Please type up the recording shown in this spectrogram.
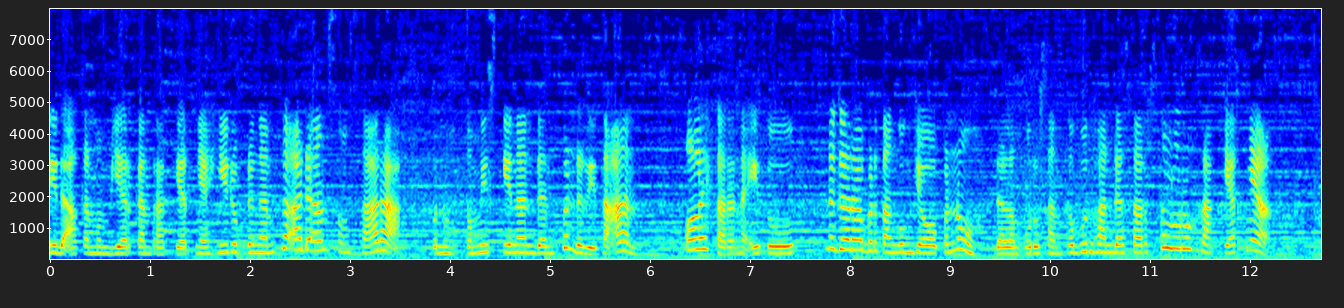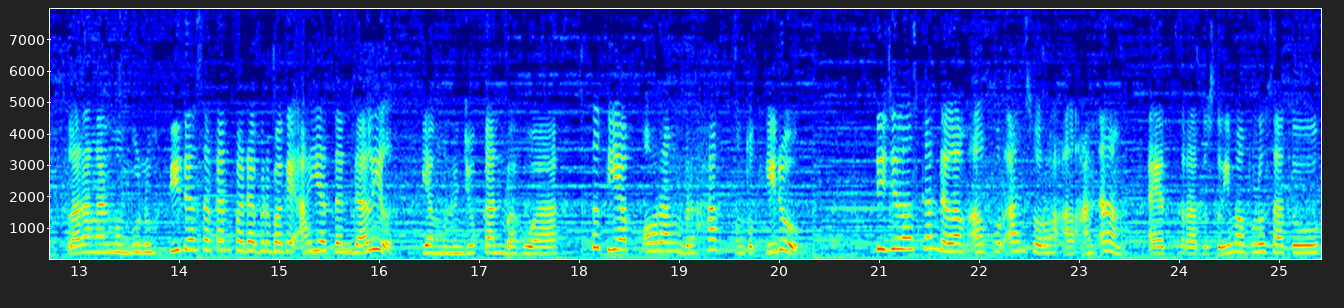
tidak akan membiarkan rakyatnya hidup dengan keadaan sengsara, penuh kemiskinan dan penderitaan. Oleh karena itu, negara bertanggung jawab penuh dalam urusan kebutuhan dasar seluruh rakyatnya. Larangan membunuh didasarkan pada berbagai ayat dan dalil yang menunjukkan bahwa setiap orang berhak untuk hidup. Dijelaskan dalam Al-Quran Surah Al-An'am ayat 151,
